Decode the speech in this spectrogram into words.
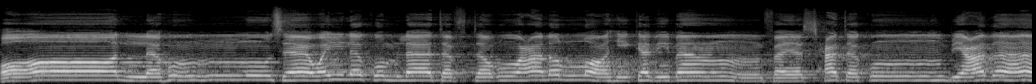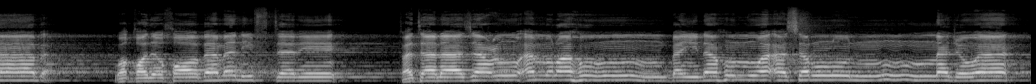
قال لهم موسى ويلكم لا تفتروا على الله كذبا فيسحتكم بعذاب. وقد خاب من افتري. فتنازعوا أمرهم بينهم وأسروا النجوى.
